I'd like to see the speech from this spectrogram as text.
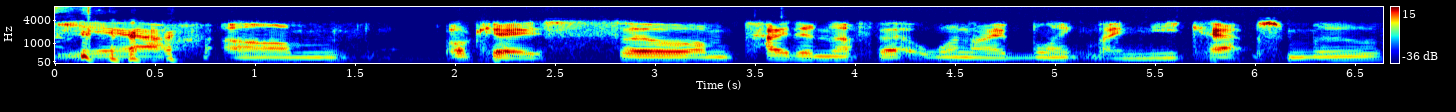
Yeah. um, okay, so I'm tight enough that when I blink, my kneecaps move.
